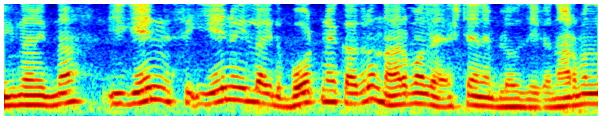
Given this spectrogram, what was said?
ಈಗ ನಾನು ಇದನ್ನ ಈಗೇನು ಸಿ, ಏನೂ ಇಲ್ಲ, ಇದು ಬೋಟ್ ನೆಕ್ ಆದರೂ ನಾರ್ಮಲೇ ಅಷ್ಟೇ ಬ್ಲೌಸ್ ಈಗ. ನಾರ್ಮಲ್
